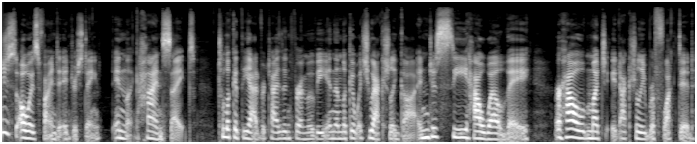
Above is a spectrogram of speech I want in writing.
just always find it interesting in like hindsight to look at the advertising for a movie and then look at what you actually got and just see how well they or how much it actually reflected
